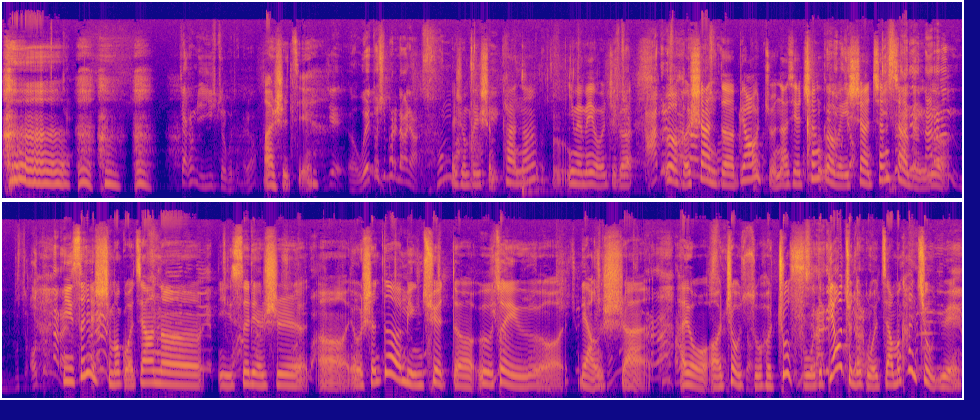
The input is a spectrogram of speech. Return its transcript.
二十几为什么被审判呢？因为没有这个恶和善的标准。那些称恶为善，称善为恶。以色列是什么国家呢？以色列是呃，有神的明确的恶、罪恶、良善，还有呃，咒诅和祝福的标准的国家。我们看九月。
